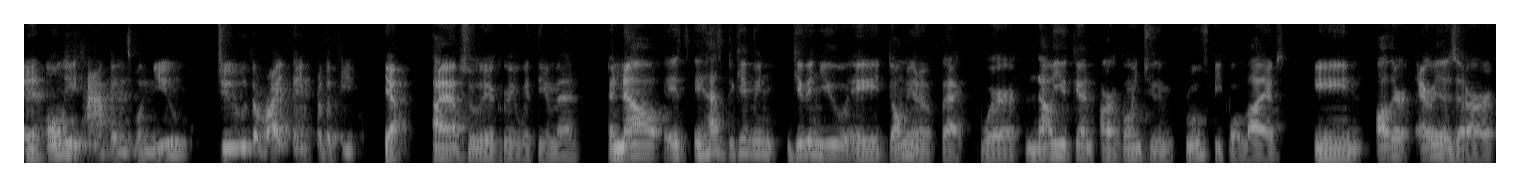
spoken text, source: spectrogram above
And it only happens when you do the right thing for the people. Yeah, I absolutely agree with you, man. And now it, it has given given you a domino effect where now you can are going to improve people's lives in other areas that are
